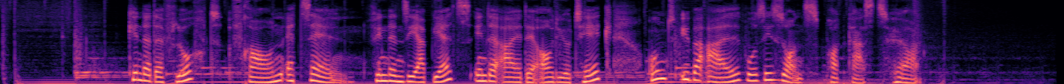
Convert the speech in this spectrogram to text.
Kinder der Flucht, Frauen erzählen. Finden Sie ab jetzt in der ARD Audiothek und überall, wo Sie sonst Podcasts hören.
